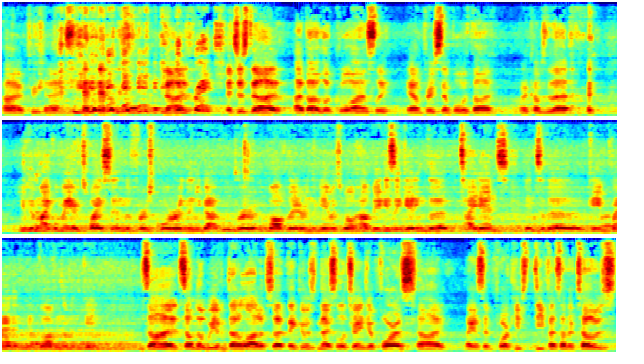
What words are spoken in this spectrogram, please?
Oh, I appreciate it. no, In it- French. It just. Uh, I thought it looked cool. Honestly, yeah, I'm pretty simple with uh, when it comes to that. You hit Michael Mayer twice in the first quarter, and then you got Hooper involved later in the game as well. How big is it getting the tight ends into the game plan and involving them in the game? It's, uh, it's something that we haven't done a lot of, so I think it was a nice little change up for us. Uh, like I said before, it keeps the defense on their toes.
